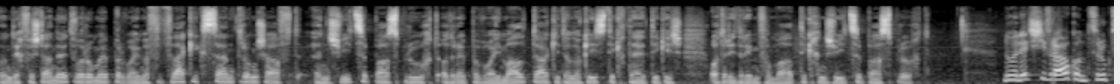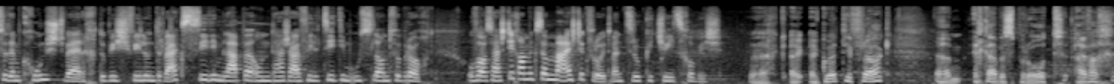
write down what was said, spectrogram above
Und ich verstehe nicht, warum jemand, der einem Verpflegungszentrum schafft, einen Schweizer Pass braucht oder jemand, der im Alltag in der Logistik tätig ist oder in der Informatik einen Schweizer Pass braucht. Nur eine letzte Frage und zurück zu dem Kunstwerk. Du bist viel unterwegs in deinem Leben und hast auch viel Zeit im Ausland verbracht. Auf was hast du dich am meisten gefreut, wenn du zurück in die Schweiz gekommen bist? Eine gute Frage. Ähm, ich glaube, das Brot, einfach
